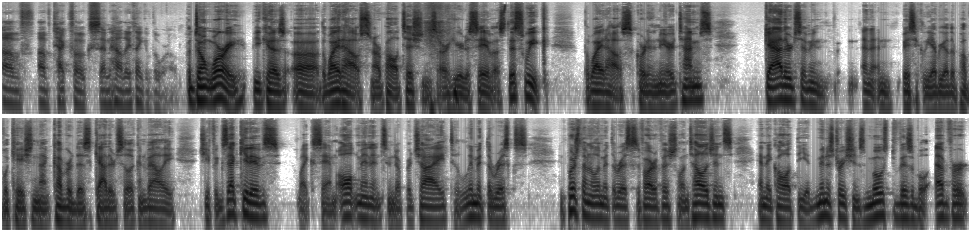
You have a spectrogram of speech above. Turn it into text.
of of tech folks and how they think of the world. But don't worry, because uh, the White House and our politicians are here to save us. This week, the White House, according to the New York Times, gathered. I mean, and, and basically every other publication that covered this gathered Silicon Valley chief executives like Sam Altman and Sundar Pichai to limit the risks and push them to limit the risks of artificial intelligence. And they call it the administration's most visible effort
